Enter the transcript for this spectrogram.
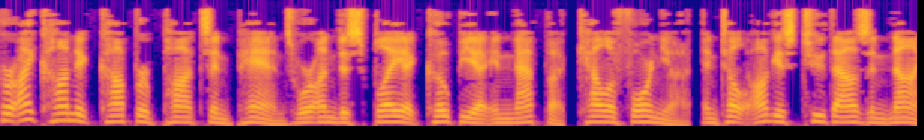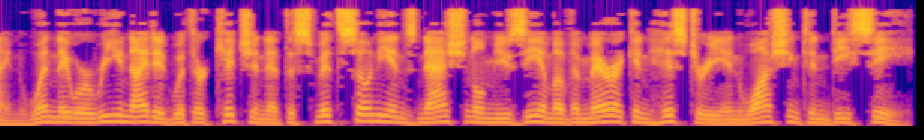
Her iconic copper pots and pans were on display at Copia in Napa, California, until August 2009 when they were reunited with her kitchen at the Smithsonian's National Museum of American History in Washington, D.C.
